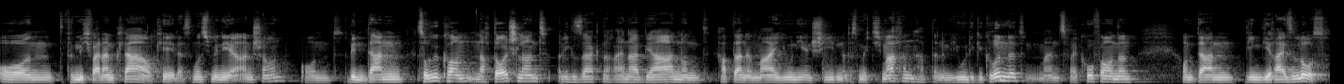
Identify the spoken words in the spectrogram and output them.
Und für mich war dann klar, okay, das muss ich mir näher anschauen. Und bin dann zurückgekommen nach Deutschland, wie gesagt, nach eineinhalb Jahren und habe dann im Mai, Juni entschieden, das möchte ich machen. Habe dann im Juli gegründet mit meinen zwei Co-Foundern. Und dann ging die Reise los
